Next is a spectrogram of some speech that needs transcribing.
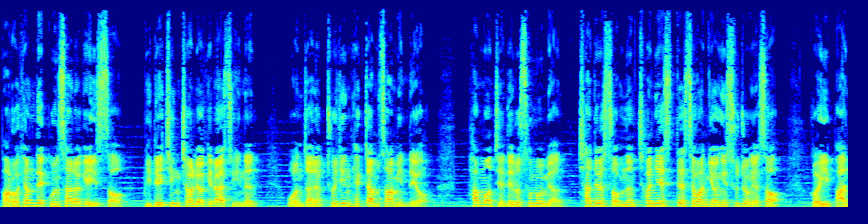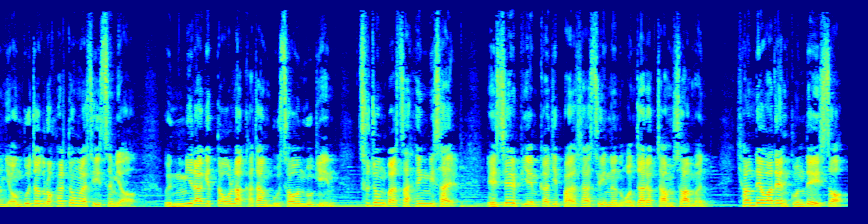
바로 현대 군사력에 있어 비대칭 전력이라 할 수 있는 원자력 추진 핵잠수함인데요. 한번 제대로 숨으면 찾을 수 없는 천의 스텔스 환경의 수중에서 거의 반영구적으로 활동할 수 있으며 은밀하게 떠올라 가장 무서운 무기인 수중 발사 핵미사일 SLBM까지 발사할 수 있는 원자력 잠수함은 현대화된 군대에 있어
